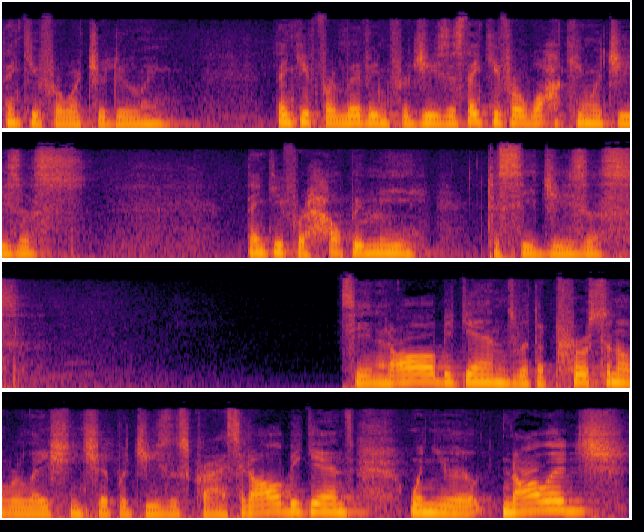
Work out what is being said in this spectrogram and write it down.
Thank you for what you're doing. Thank you for living for Jesus. Thank you for walking with Jesus. Thank you for helping me to see Jesus. See, and it all begins with a personal relationship with Jesus Christ. It all begins when you acknowledge,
